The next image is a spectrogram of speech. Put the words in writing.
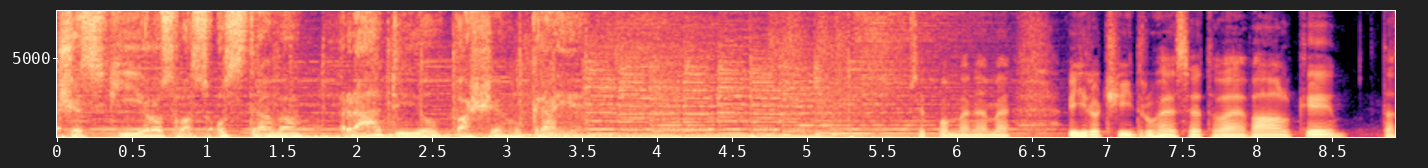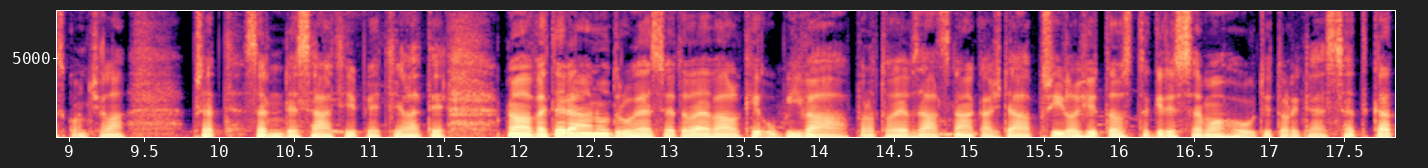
Český rozhlas Ostrava, rádio vašeho kraje připomeneme výročí druhé světové války. Ta skončila před 75 lety. No a veteránů druhé světové války ubývá, proto je vzácná každá příležitost, kdy se mohou tyto lidé setkat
